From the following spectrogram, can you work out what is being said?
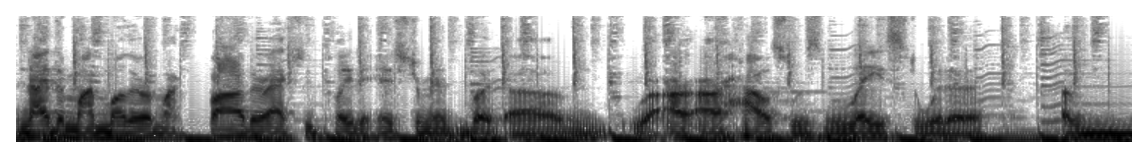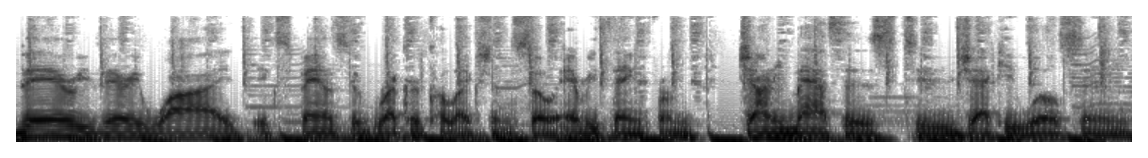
neither my mother or my father actually played an instrument, but um, our, our house was laced with a a very, very wide, expansive record collection. So everything from Johnny Mathis to Jackie Wilson,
